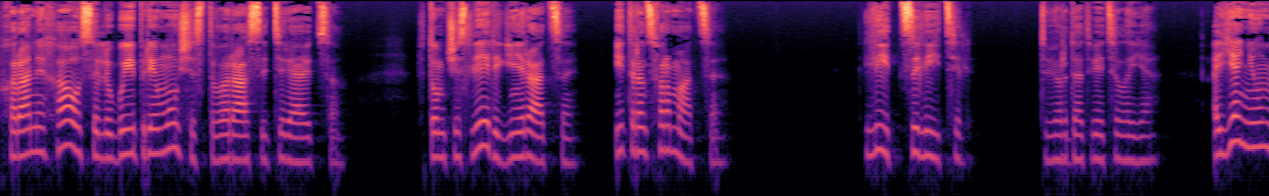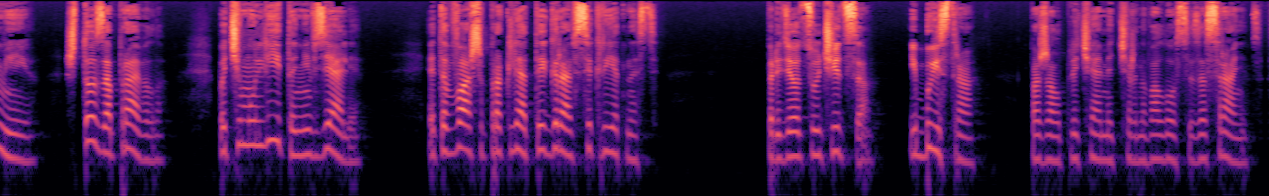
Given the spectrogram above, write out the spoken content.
В храме хаоса любые преимущества расы теряются, в том числе регенерация и трансформация. Лид целитель, твердо ответила я. А я не умею. Что за правило? Почему Лита не взяли? Это ваша проклятая игра в секретность. Придется учиться и быстро, пожал плечами черноволосый засранец.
